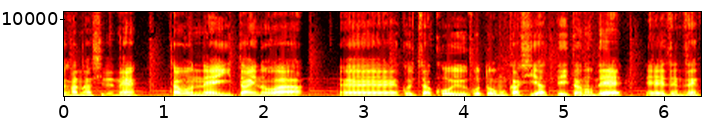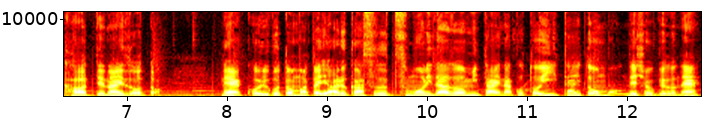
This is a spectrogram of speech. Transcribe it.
う話でね。多分ね言いたいのは、えー、こいつはこういうことを昔やっていたので、えー、全然変わってないぞと。ねこういうことをまたやるかすつもりだぞみたいなことを言いたいと思うんでしょうけどね。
